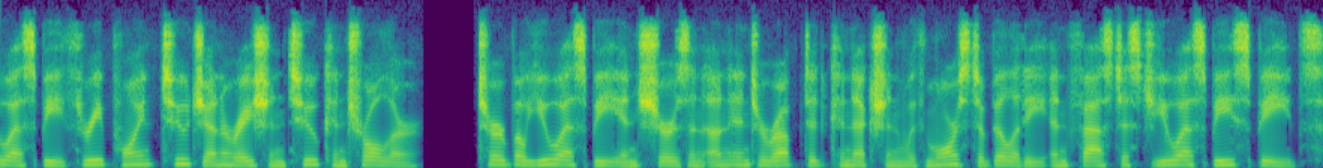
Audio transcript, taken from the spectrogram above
USB 3.2 Generation 2 controller, Turbo USB ensures an uninterrupted connection with more stability and fastest USB speeds.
